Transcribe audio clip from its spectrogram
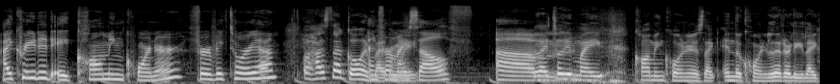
I created a calming corner for Victoria Well, how's that going? and by for the way? myself. Um, I told you my calming corner is like in the corner, literally like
